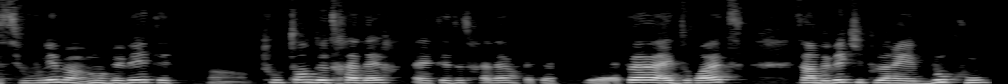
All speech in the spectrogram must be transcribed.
si vous voulez, mon bébé était tout le temps de travers. Elle était de travers, en fait. Elle ne pouvait pas être droite. C'est un bébé qui pleurait beaucoup,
